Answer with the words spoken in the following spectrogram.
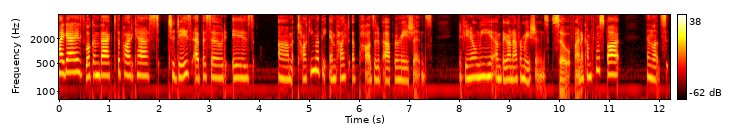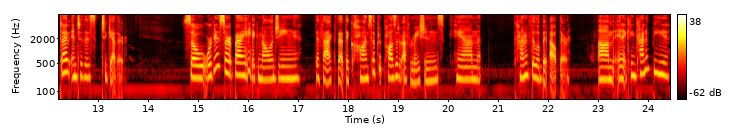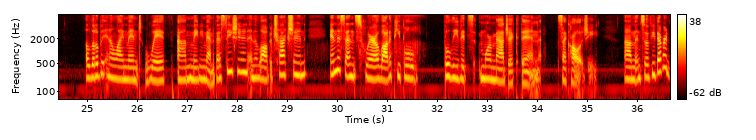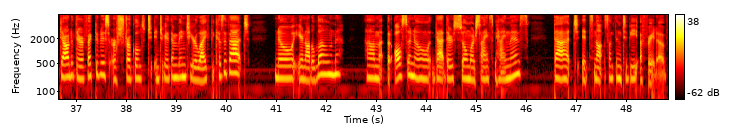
Hi, guys. Welcome back to the podcast. Today's episode is um, talking about the impact of positive affirmations. If you know me, I'm big on affirmations. So find a comfortable spot and let's dive into this together. So, we're going to start by acknowledging the fact that the concept of positive affirmations can kind of feel a bit out there. Um, and it can kind of be a little bit in alignment with um, maybe manifestation and the law of attraction in the sense where a lot of people believe it's more magic than psychology. Um, and so, if you've ever doubted their effectiveness or struggled to integrate them into your life because of that, know you're not alone. Um, but also know that there's so much science behind this that it's not something to be afraid of.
